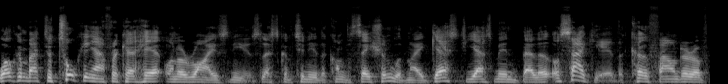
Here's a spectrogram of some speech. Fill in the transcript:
Welcome back to Talking Africa here on Arise News. Let's continue the conversation with my guest, Yasmin Belo-Osagie, the co-founder of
